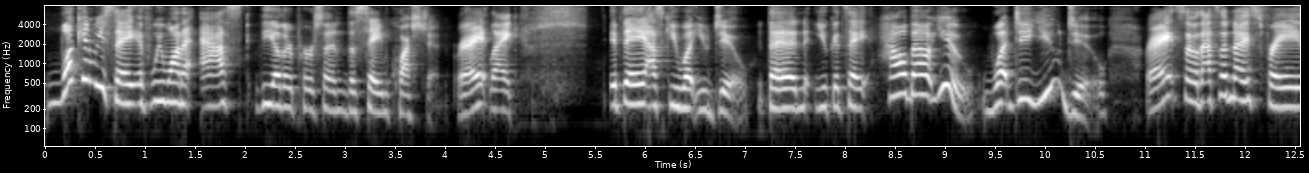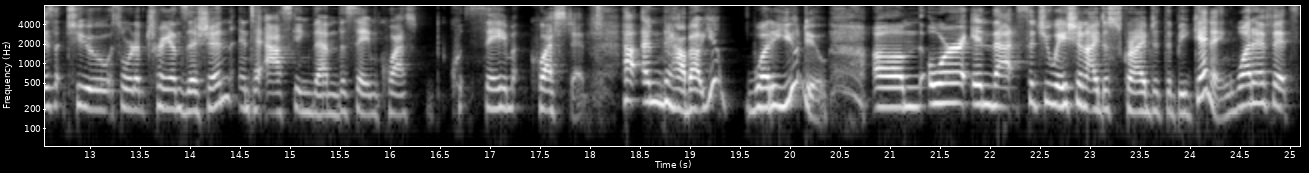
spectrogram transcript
what can we say if we want to ask the other person the same question, right? Like, if they ask you what you do, then you could say, How about you? What do you do? Right? So that's a nice phrase to sort of transition into asking them the same quest- same question. How, and how about you? What do you do? Um, or in that situation I described at the beginning, what if it's,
